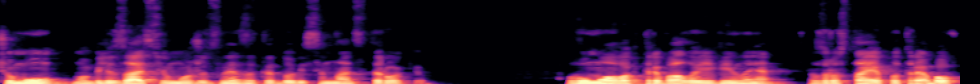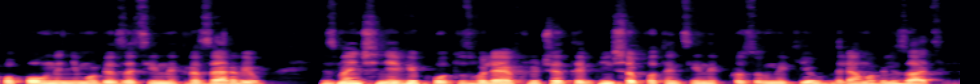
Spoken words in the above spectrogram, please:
Чому мобілізацію можуть знизити до 18 років? В умовах тривалої війни зростає потреба в поповненні мобілізаційних резервів і зменшення віку дозволяє включити більше потенційних призовників для мобілізації.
